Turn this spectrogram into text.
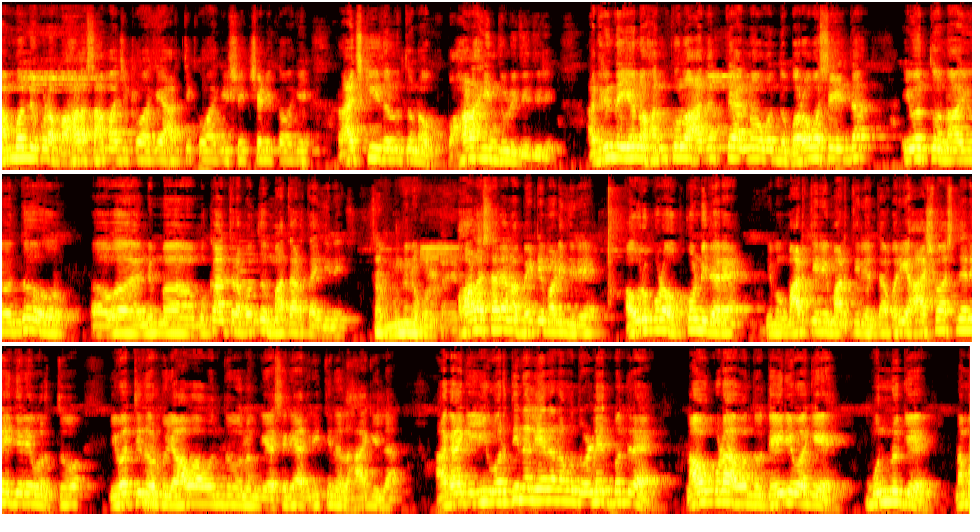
ನಮ್ಮಲ್ಲೂ ಕೂಡ ಬಹಳ ಸಾಮಾಜಿಕವಾಗಿ ಆರ್ಥಿಕವಾಗಿ ಶೈಕ್ಷಣಿಕವಾಗಿ ರಾಜಕೀಯದಲ್ಲಂತೂ ನಾವು ಬಹಳ ಹಿಂದುಳಿದಿದ್ದೀರಿ. ಅದರಿಂದ ಏನು ಅನುಕೂಲ ಆಗತ್ತೆ ಅನ್ನೋ ಒಂದು ಭರವಸೆಯಿಂದ ಇವತ್ತು ನಾವು ಈ ಒಂದು ನಿಮ್ಮ ಮುಖಾಂತರ ಬಂದು ಮಾತಾಡ್ತಾ ಇದ್ದೀನಿ ಸರ್ ಮುಂದಿನ ಹೋರಾಟ ಬಹಳ ಸಾರಿ ನಾವು ಭೇಟಿ ಮಾಡಿದ್ದೀರಿ. ಅವರು ಕೂಡ ಒಪ್ಕೊಂಡಿದ್ದಾರೆ. ನಿಮಗೆ ಮಾಡ್ತೀರಿ ಮಾಡ್ತೀರಿ ಅಂತ ಬರೀ ಆಶ್ವಾಸನೆನೇ ಇದ್ದೀರಿ ಹೊರತು. ಇವತ್ತಿನವರೆಗೂ ಯಾವ ಒಂದು ನಮಗೆ ಸರಿಯಾದ ರೀತಿನಲ್ಲಿ ಆಗಿಲ್ಲ. ಹಾಗಾಗಿ ಈ ವರದಿನಲ್ಲಿ ಏನಾರ ಒಂದು ಒಳ್ಳೇದು ಬಂದ್ರೆ ನಾವು ಕೂಡ ಒಂದು ಧೈರ್ಯವಾಗಿ ಮುನ್ನುಗ್ಗಿ ನಮ್ಮ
